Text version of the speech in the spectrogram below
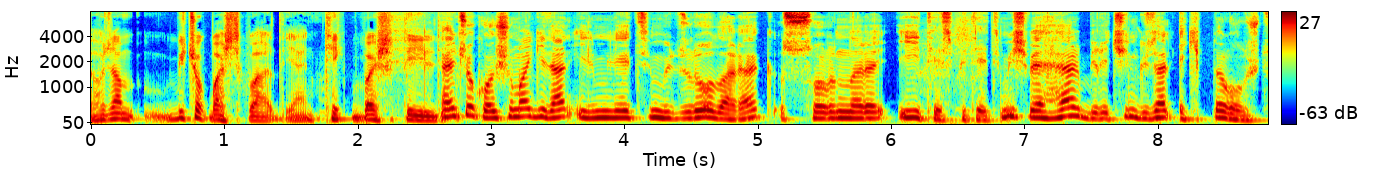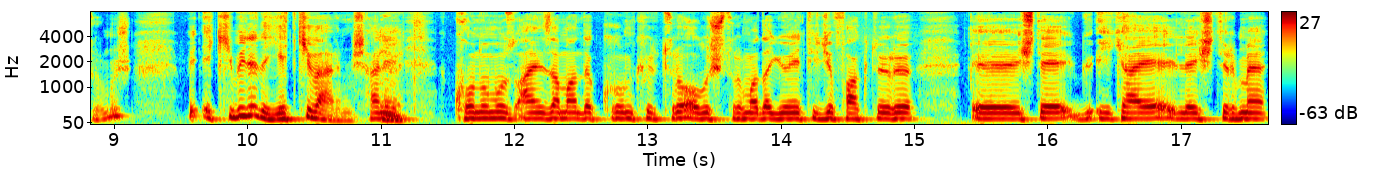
Hocam birçok başlık vardı yani tek bir başlık değildi. En çok hoşuma giden İl Milli Müdürü olarak sorunları iyi tespit etmiş ve her bir için güzel ekipler oluşturmuş ve ekibine de yetki vermiş. Hani evet. konumuz aynı zamanda kurum kültürü oluşturmada yönetici faktörü, e, işte hikayeleştirme,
